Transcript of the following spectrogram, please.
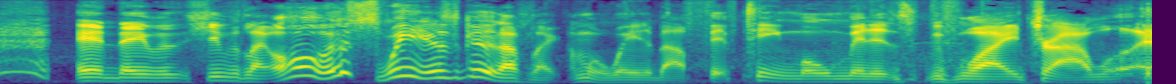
and they was, she was like, oh, it's sweet, it's good. I was like, I'm gonna wait about 15 more minutes before I try one.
